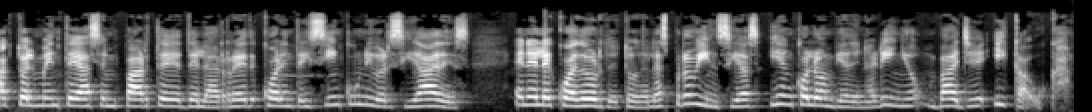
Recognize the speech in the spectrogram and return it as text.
Actualmente hacen parte de la red 45 universidades en el Ecuador de todas las provincias y en Colombia de Nariño, Valle y Cauca.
